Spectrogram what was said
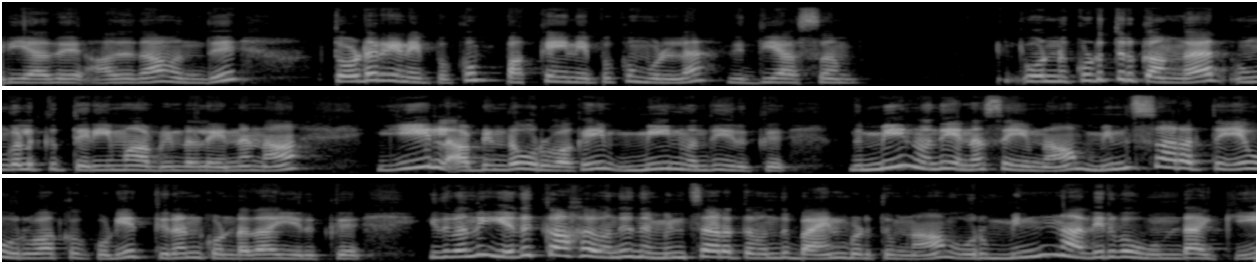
எரியாது. அதுதான் வந்து தொடர் இணைப்புக்கும் பக்க இணைப்புக்கும் உள்ள வித்தியாசம். ஒன்று கொடுத்துருக்காங்க. உங்களுக்கு தெரியுமா அப்படின்றதுல என்னென்னா ஈல் அப்படின்ற ஒரு வகை மீன் வந்து இருக்குது இந்த மீன் வந்து என்ன செய்யும்னா மின்சாரத்தையே உருவாக்கக்கூடிய திறன் கொண்டதாக இருக்குது இது வந்து எதுக்காக வந்து இந்த மின்சாரத்தை வந்து பயன்படுத்தும்னா ஒரு மின் அதிர்வை உண்டாக்கி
